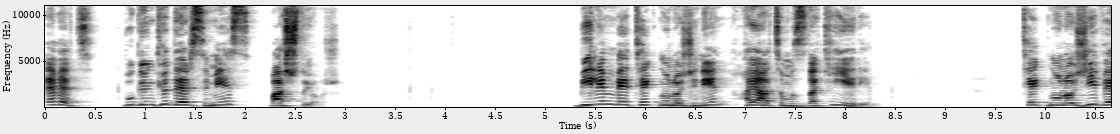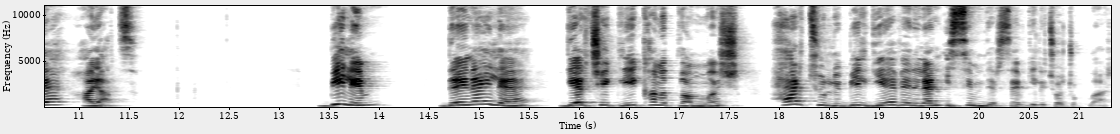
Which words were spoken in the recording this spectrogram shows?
Evet, bugünkü dersimiz başlıyor. Bilim ve teknolojinin hayatımızdaki yeri. Teknoloji ve hayat. Bilim, deneyle gerçekliği kanıtlanmış her türlü bilgiye verilen isimdir sevgili çocuklar.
